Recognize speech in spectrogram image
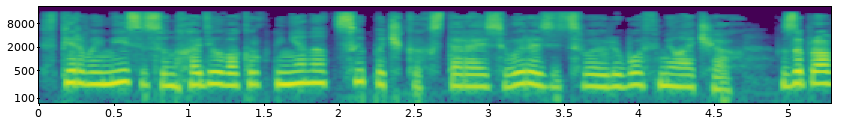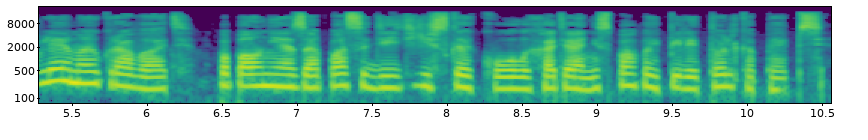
В первый месяц он ходил вокруг меня на цыпочках, стараясь выразить свою любовь в мелочах — заправляя мою кровать, пополняя запасы диетической колы, хотя они с папой пили только пепси.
